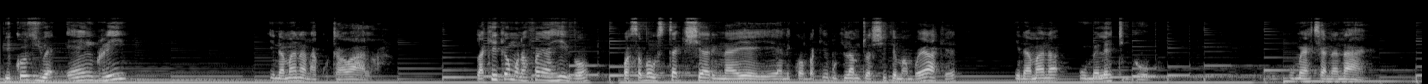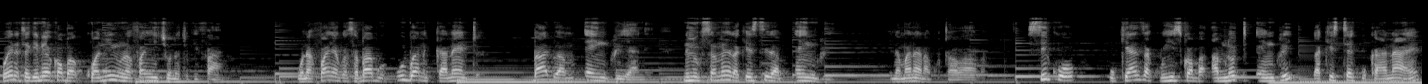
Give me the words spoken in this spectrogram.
because you are angry ina maana nakutawala lakini kama unafanya hivyo kwa sababu sitaki shari na yeye yani kwamba kebu kila mtu ashike mambo yake ina maana umelet go. Umeachana naye. Kwa hiyo inategemea kwamba kwa nini unafanya hicho unachokifanya. Unafanya kwa sababu huyu bwana bado am angry yani. Nimekusamehe lakini still am angry. Ina maana anakutawala. Siku ukianza kuhisi kwamba am not angry lakini sitaki kukaa naye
